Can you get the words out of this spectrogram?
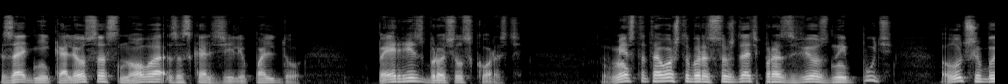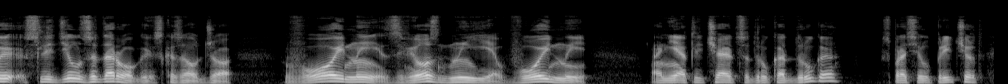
задние колеса снова заскользили по льду. Перри сбросил скорость. Вместо того, чтобы рассуждать про звездный путь, лучше бы следил за дорогой, сказал Джо. Войны, звездные войны. Они отличаются друг от друга? спросил Притчард, —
